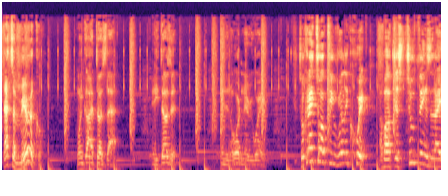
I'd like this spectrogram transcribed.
That's a miracle when God does that. And He does it in an ordinary way. So can I talk to you really quick about just two things that I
